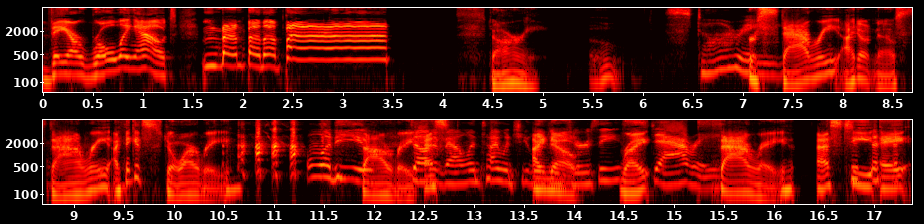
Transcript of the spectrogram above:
they are rolling out bum, bum, bum, bum, Starry. Oh. Starry. Or Starry? I don't know. Starry? I think it's Story. what do you? Starry. Donna S- Valentine when she I lived know. in Jersey. Right? Starry. Starry. S T A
